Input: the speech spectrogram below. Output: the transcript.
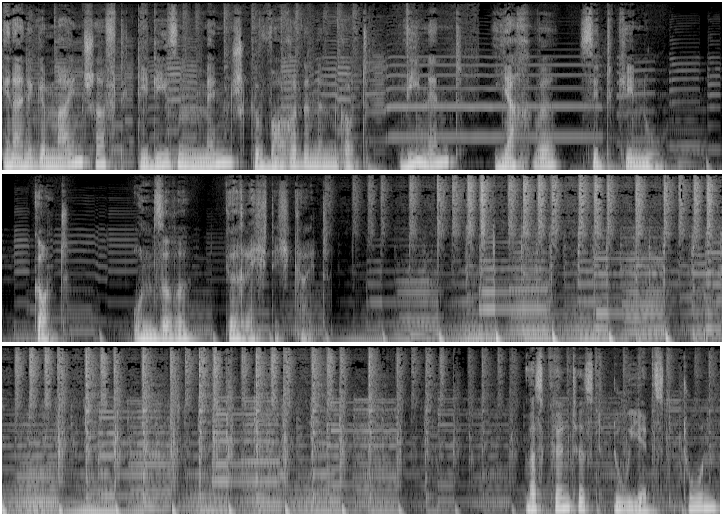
in eine Gemeinschaft, die diesen Mensch gewordenen Gott, wie nennt Jahwe Sitkenu, Gott unsere Gerechtigkeit. Was könntest du jetzt tun?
